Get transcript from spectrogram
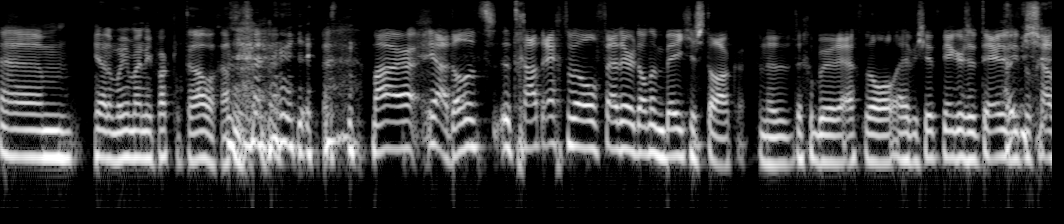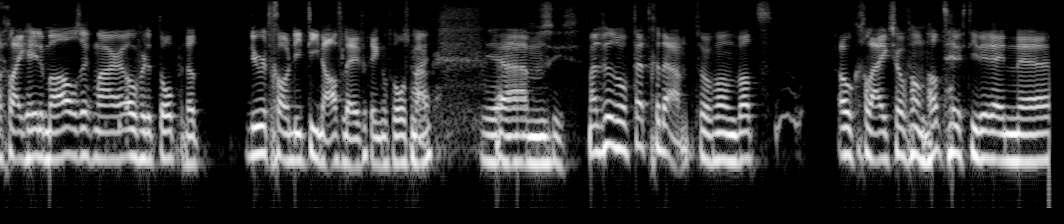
Ehm, Ja, dan moet je maar niet fucking trouwen, gast. maar ja, dat het, het gaat echt wel verder dan een beetje stalken. En er, er gebeuren echt wel heavy shit. Ik denk als je de trailer ziet, dat gaat gelijk helemaal zeg maar, over de top. En dat duurt gewoon die tien afleveringen volgens mij. Ja, Ehm, precies. Maar het is wel vet gedaan. Zo van wat, ook gelijk zo van wat heeft iedereen eh,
